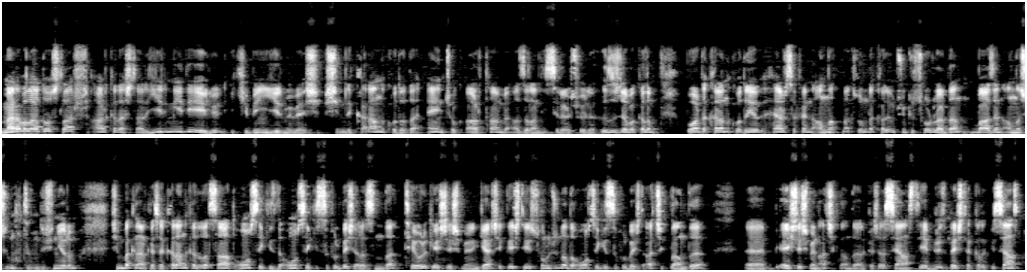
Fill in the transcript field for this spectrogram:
Merhabalar dostlar, arkadaşlar 27 Eylül 2025. Şimdi karanlık odada en çok artan ve azalan hisselere şöyle hızlıca bakalım. Bu arada karanlık odayı her seferinde anlatmak zorunda kalıyorum çünkü sorulardan bazen anlaşılmadığını düşünüyorum. Şimdi bakın arkadaşlar karanlık odada saat 18'de 18.05 arasında teorik eşleşmenin gerçekleştiği sonucunda da 18.05'te açıklandığı e, eşleşmenin açıklandığı arkadaşlar seans diyebiliriz. 5 dakikalık bir seans.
